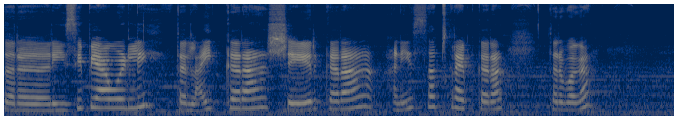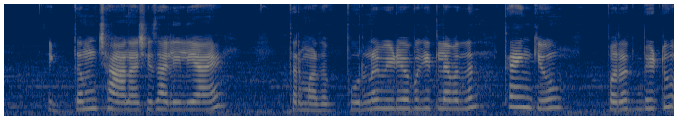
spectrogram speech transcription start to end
तर रेसिपी आवडली तर लाईक करा शेअर करा आणि सबस्क्राईब करा. तर बघा एकदम छान अशी झालेली आहे. तर माझा पूर्ण व्हिडिओ बघितल्याबद्दल थँक्यू परत भेटू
